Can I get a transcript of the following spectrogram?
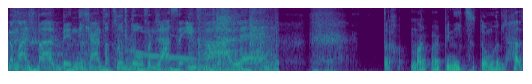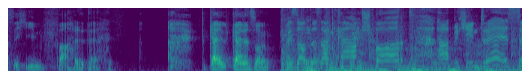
Nur manchmal bin ich einfach zu doof und lasse ihn fallen. Doch, manchmal bin ich zu dumm und lasse ich ihn fallen. Geil, geiler Song. Besonders an Kampfsport hab ich Interesse.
